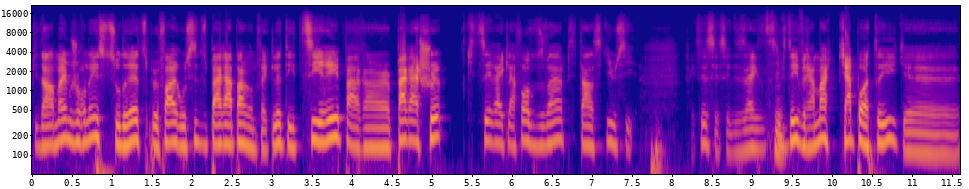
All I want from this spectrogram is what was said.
Puis dans la même journée, si tu voudrais, tu peux faire aussi du parapente. Fait que là, t'es tiré par un parachute qui tire avec la force du vent, puis t'es en ski aussi. Fait que tu sais, c'est- c'est des activités vraiment capotées que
